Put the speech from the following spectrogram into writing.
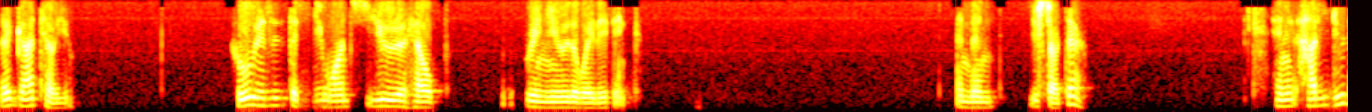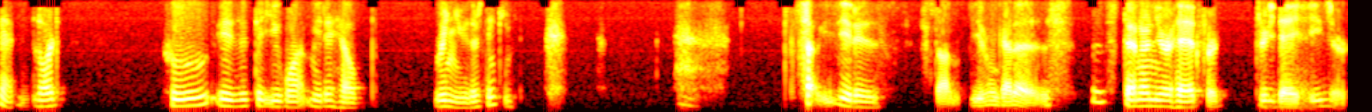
Let God tell you. Who is it that He wants you to help renew the way they think? And then you start there. And how do you do that? Lord, who is it that you want me to help renew their thinking? how easy it is. So you don't gotta stand on your head for three days or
